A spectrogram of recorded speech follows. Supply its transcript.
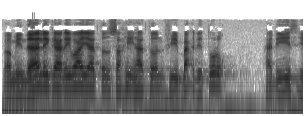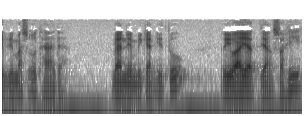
Wa min dzalika riwayatun sahihatun fi ba'di turuq hadis Ibnu Mas'ud hada. Dan yang demikian itu riwayat yang sahih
